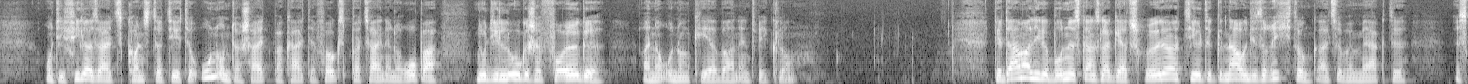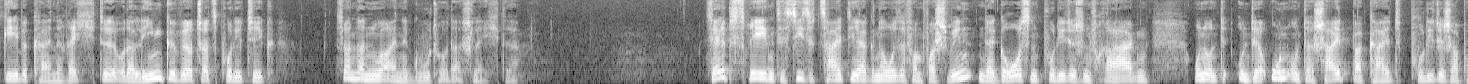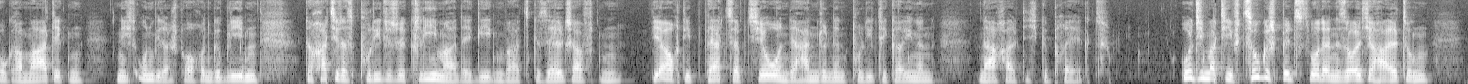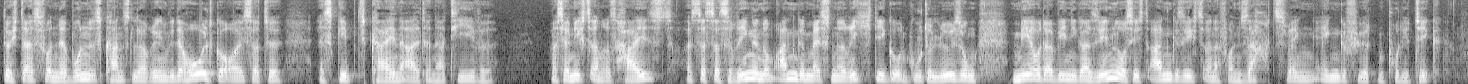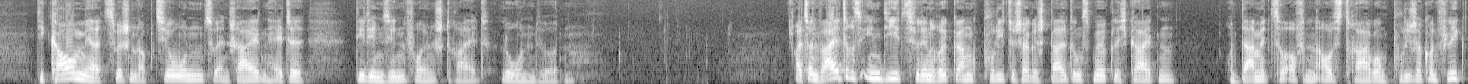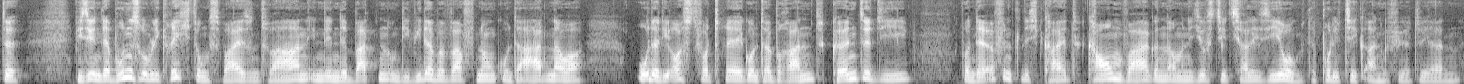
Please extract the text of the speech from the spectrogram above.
und die vielerseits konstatierte Ununterscheidbarkeit der Volksparteien in Europa nur die logische Folge einer unumkehrbaren Entwicklung. Der damalige Bundeskanzler Gerd Schröder zielte genau in diese Richtung, als er bemerkte, es gebe keine rechte oder linke Wirtschaftspolitik, sondern nur eine gute oder schlechte. Selbstredend ist diese Zeitdiagnose vom Verschwinden der großen politischen Fragen und, und der Ununterscheidbarkeit politischer Programmatiken nicht unwidersprochen geblieben, doch hat sie das politische Klima der Gegenwartsgesellschaften wie auch die Perzeption der handelnden Politikerinnen nachhaltig geprägt. Ultimativ zugespitzt wurde eine solche Haltung durch das von der Bundeskanzlerin wiederholt geäußerte Es gibt keine Alternative was ja nichts anderes heißt, als dass das Ringen um angemessene, richtige und gute Lösungen mehr oder weniger sinnlos ist angesichts einer von Sachzwängen eng geführten Politik, die kaum mehr zwischen Optionen zu entscheiden hätte, die den sinnvollen Streit lohnen würden. Als ein weiteres Indiz für den Rückgang politischer Gestaltungsmöglichkeiten und damit zur offenen Austragung politischer Konflikte wie sie in der Bundesrepublik richtungsweisend waren in den Debatten um die Wiederbewaffnung unter Adenauer oder die Ostverträge unter Brandt, könnte die von der Öffentlichkeit kaum wahrgenommene Justizialisierung der Politik angeführt werden.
